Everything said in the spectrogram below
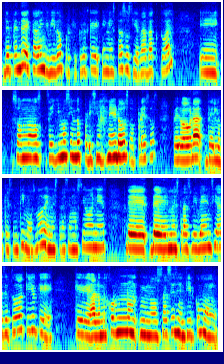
depende de cada individuo, porque creo que en esta sociedad actual eh, somos, seguimos siendo prisioneros o presos, pero ahora de lo que sentimos, ¿no? De nuestras emociones, de, de nuestras vivencias, de todo aquello que, que a lo mejor no, nos hace sentir como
